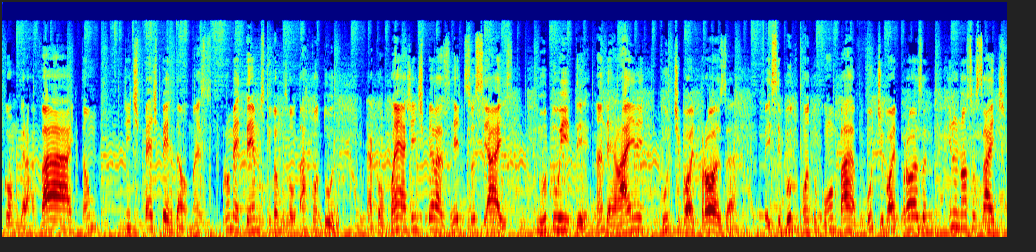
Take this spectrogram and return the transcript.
como gravar, então a gente pede perdão, mas prometemos que vamos voltar com tudo. Acompanhe a gente pelas redes sociais, no Twitter, underline Futebol e Prosa, facebook.com barra Futebol e Prosa e no nosso site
